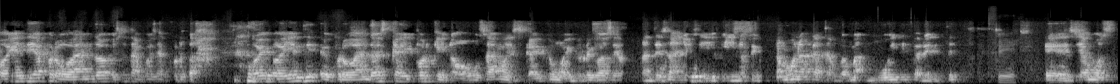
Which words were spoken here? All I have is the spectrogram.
Hoy, en día probando, eso también puede ser cortado. Hoy, hoy en día eh, probando Skype porque no usamos Skype como dijo Rigo hace bastantes años y, y nos encontramos una plataforma muy diferente. Sí. Eh, decíamos,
